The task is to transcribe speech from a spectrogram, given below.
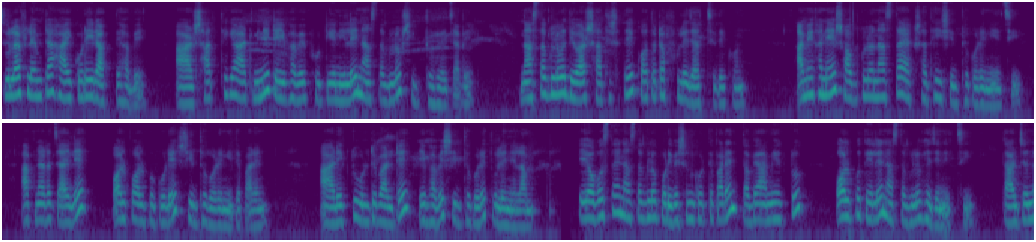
চুলার ফ্লেমটা হাই করেই রাখতে হবে। আর সাত থেকে আট মিনিট এইভাবে ফুটিয়ে নিলেই নাস্তাগুলো সিদ্ধ হয়ে যাবে। নাস্তাগুলো দেওয়ার সাথে সাথে কতটা ফুলে যাচ্ছে দেখুন। আমি এখানে সবগুলো নাস্তা একসাথেই সিদ্ধ করে নিয়েছি। আপনারা চাইলে অল্প অল্প করে সিদ্ধ করে নিতে পারেন। আর একটু উল্টে পাল্টে এভাবে সিদ্ধ করে তুলে নিলাম। এই অবস্থায় নাস্তাগুলো পরিবেশন করতে পারেন, তবে আমি একটু অল্প তেলে নাস্তাগুলো ভেজে নিচ্ছি। তার জন্য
